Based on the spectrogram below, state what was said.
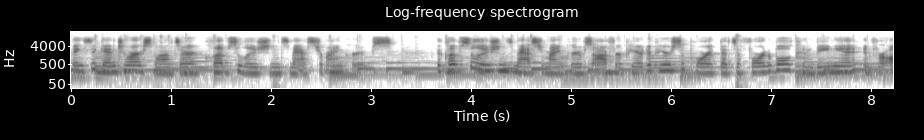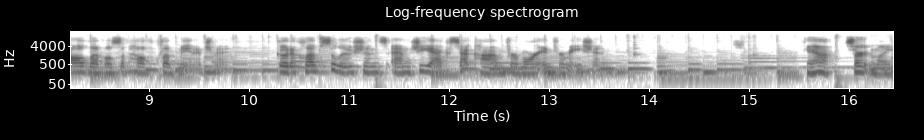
Thanks again to our sponsor, Club Solutions Mastermind Groups. The Club Solutions Mastermind groups offer peer to peer support that's affordable, convenient, and for all levels of health club management. Go to clubsolutionsmgx.com for more information. Yeah, certainly.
